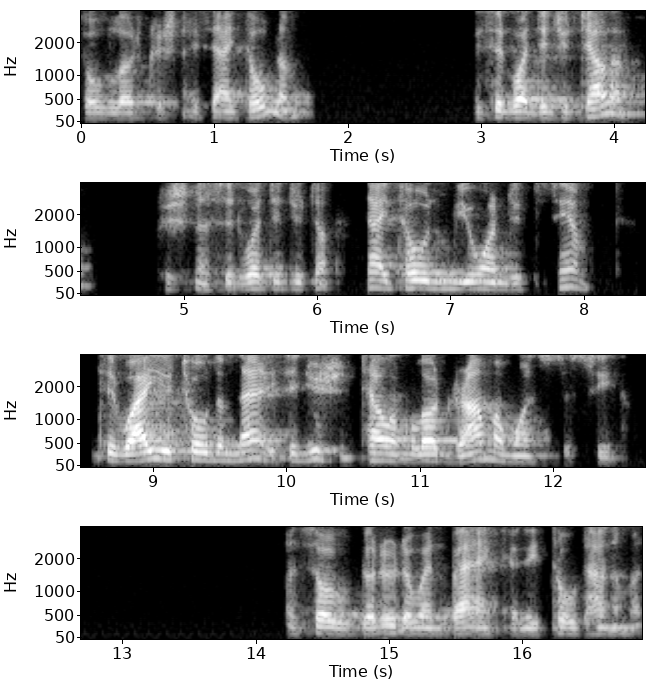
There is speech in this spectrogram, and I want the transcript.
told Lord Krishna, he said, I told him. He said, what did you tell him? Krishna said, what did you tell him? I told him you wanted to see him. He said, why you told him that? He said, you should tell him Lord Rama wants to see him. And so Garuda went back and he told Hanuman,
